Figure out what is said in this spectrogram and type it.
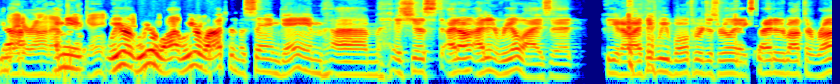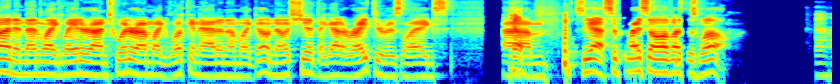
yeah, later on after I mean, the game. We were we were we were watching the same game. Um, it's just I don't I didn't realize it. You know, I think we both were just really excited about the run, and then like later on Twitter, I'm like looking at it, and I'm like, oh no shit, they got it right through his legs. Um, yep. so yeah, surprised all of us as well. Yeah,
